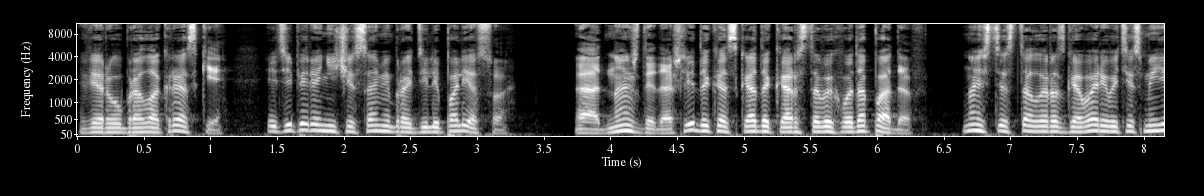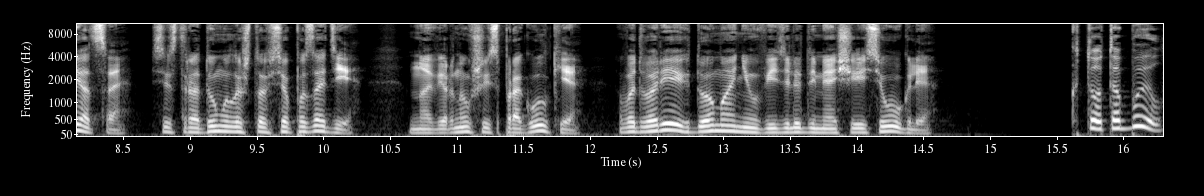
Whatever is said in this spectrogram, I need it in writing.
Вера убрала краски, и теперь они часами бродили по лесу. А однажды дошли до каскада карстовых водопадов. Настя стала разговаривать и смеяться. Сестра думала, что все позади, но вернувшись с прогулки, во дворе их дома они увидели дымящиеся угли. Кто-то был.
